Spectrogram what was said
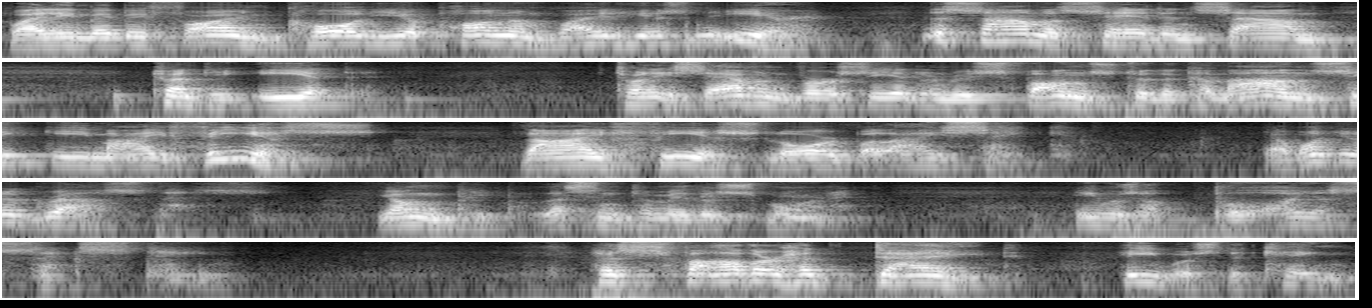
while he may be found, call ye upon him while he is near. The psalmist said in Psalm 28, 27, verse 8, in response to the command, Seek ye my face, thy face, Lord, will I seek. Now, I want you to grasp this. Young people, listen to me this morning. He was a boy of 16 his father had died. He was the king.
